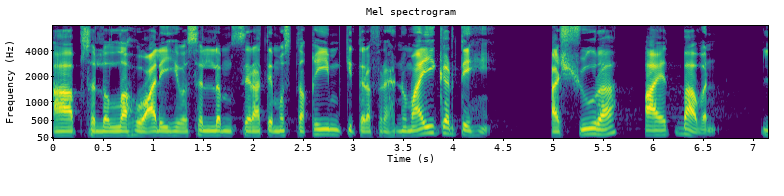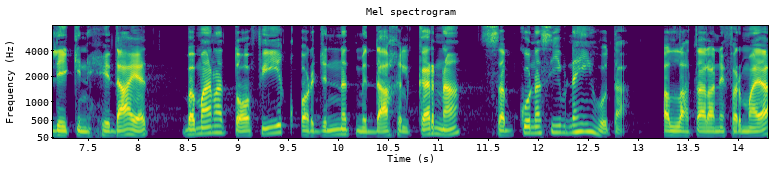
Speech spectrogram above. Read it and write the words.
آپ صلی اللہ علیہ وسلم سرات مستقیم کی طرف رہنمائی کرتے ہیں۔ اشورا آیت باون۔ لیکن ہدایت بمانہ توفیق اور جنت میں داخل کرنا سب کو نصیب نہیں ہوتا۔ اللہ تعالیٰ نے فرمایا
